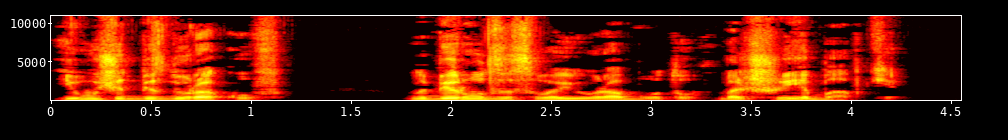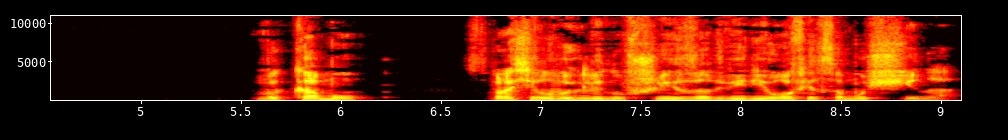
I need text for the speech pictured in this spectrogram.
и учат без дураков, но берут за свою работу большие бабки». «Вы к кому?» – спросил выглянувший из-за двери офиса мужчина.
